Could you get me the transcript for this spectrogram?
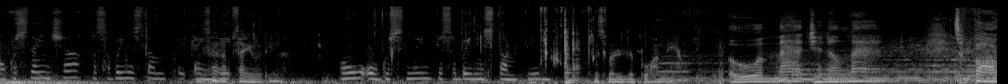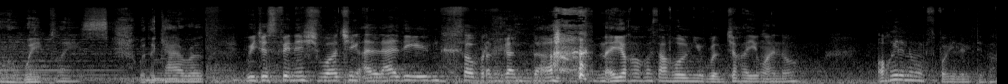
August 9 siya, kasabay ng stampede. Ay, Sarap sa'yo din. Ah. Oo, oh, August 9, kasabay ng stampede. Mas manood na po kami. Oh, imagine a land It's a faraway place with a caravan. We just finished watching Aladdin. Sobrang ganda. Naiyak ako sa whole new world. Tsaka yung ano, okay lang naman spoiler, di ba?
